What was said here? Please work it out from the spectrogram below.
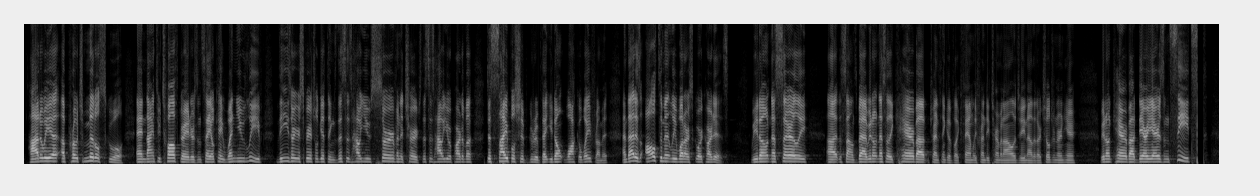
How do we uh, approach middle school and 9th through 12th graders and say, okay, when you leave, these are your spiritual giftings. This is how you serve in a church. This is how you are part of a discipleship group, that you don't walk away from it. And that is ultimately what our scorecard is. We don't necessarily, uh, this sounds bad, we don't necessarily care about, I'm trying to think of like family friendly terminology now that our children are in here. We don't care about derrieres and seats.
